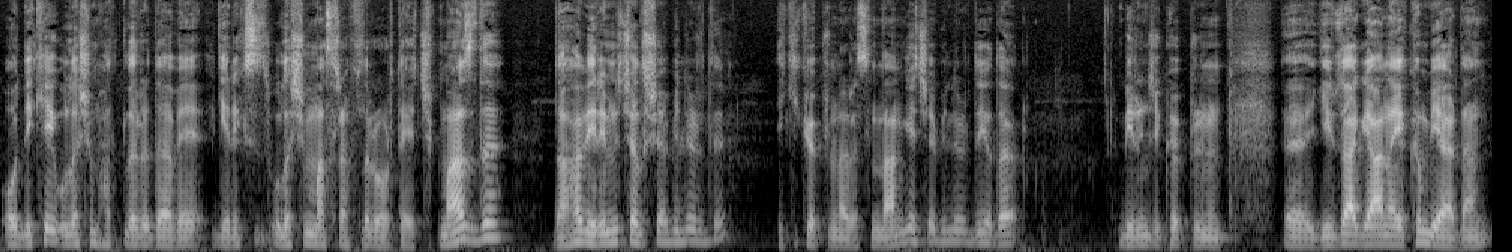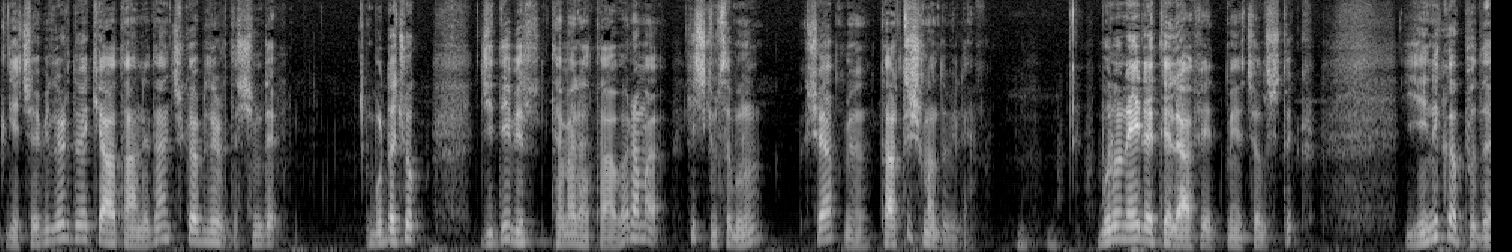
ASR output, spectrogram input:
o dikey ulaşım hatları da ve gereksiz ulaşım masrafları ortaya çıkmazdı. Daha verimli çalışabilirdi. İki köprünün arasından geçebilirdi ya da birinci köprünün e, güzergahına yakın bir yerden geçebilirdi ve kağıthaneden çıkabilirdi. Şimdi burada çok ciddi bir temel hata var ama hiç kimse bunu şey yapmıyor, tartışmadı bile. Bunu neyle telafi etmeye çalıştık? Yeni kapıda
